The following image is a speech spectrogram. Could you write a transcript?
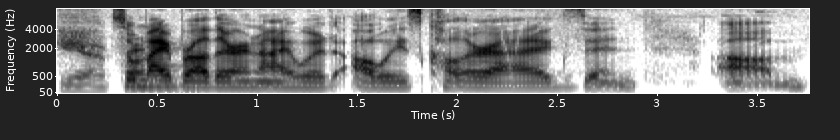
Yeah, So my brother and I would always color eggs and um,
